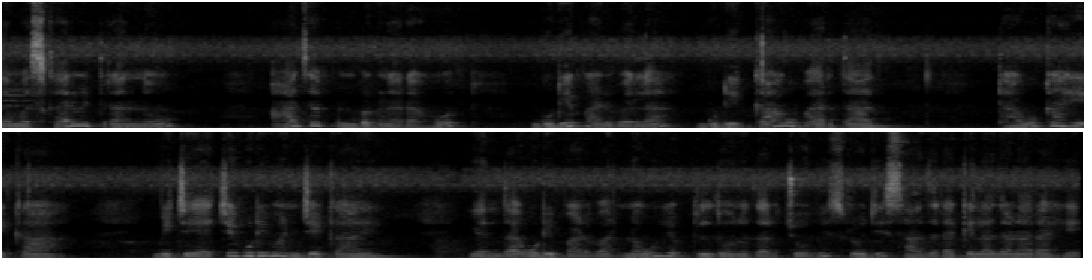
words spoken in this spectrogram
नमस्कार मित्रांनो आज आपण बघणार आहोत गुढीपाडव्याला गुढी का उभारतात? ठाऊक आहे का? विजयाची गुढी म्हणजे काय? यंदा गुढीपाडवा नऊ एप्रिल दोन हजार चोवीस रोजी साजरा केला जाणार आहे.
